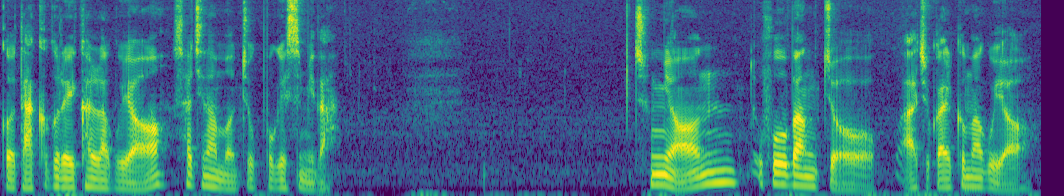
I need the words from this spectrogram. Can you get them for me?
그 다크 그레이 컬러고요. 사진 한번 쭉 보겠습니다. 측면 후방 쪽 아주 깔끔하고요.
